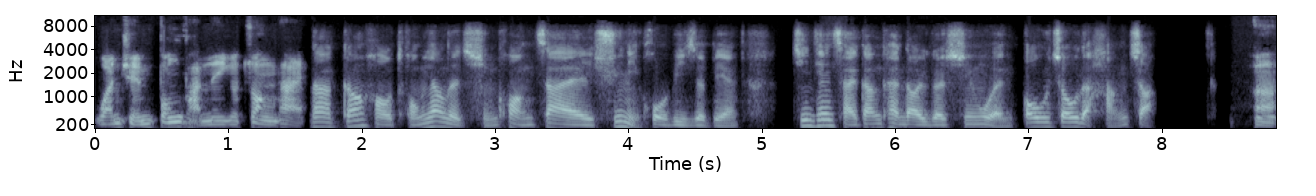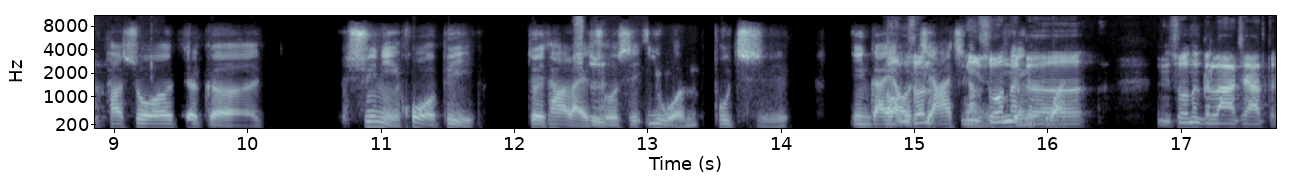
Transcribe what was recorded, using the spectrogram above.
完全崩盘的一个状态。那刚好同样的情况在虚拟货币这边，今天才刚看到一个新闻，欧洲的行长，嗯，他说这个虚拟货币对他来说是一文不值，应该要加强监管。你说那个拉加德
